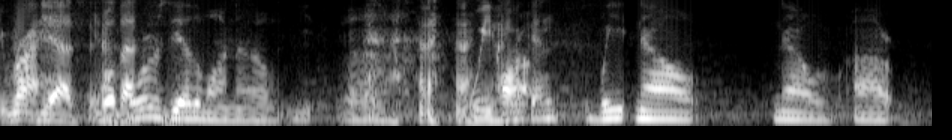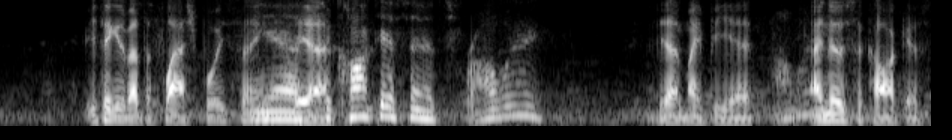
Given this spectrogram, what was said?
Right. Yes, Yeah. well, that's What was the other one? Uh, uh, Weehawken. we no, no. Uh, You're thinking about the Flash Boys thing? yeah, yeah, Secaucus and it's Rahway. that might be it. Wow. I know Secaucus,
